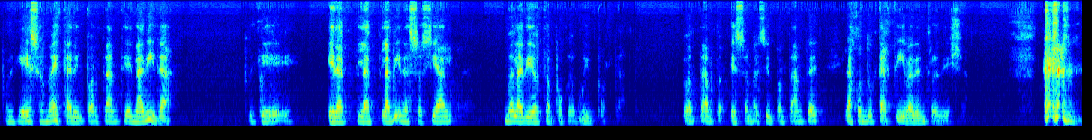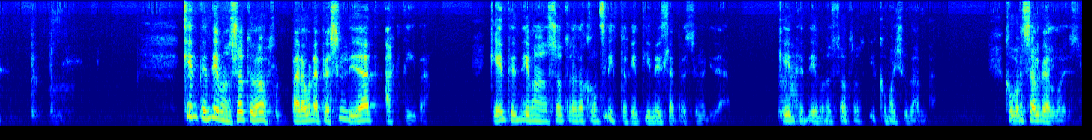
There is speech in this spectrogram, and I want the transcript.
porque eso no es tan importante en la vida, porque la, vida social no la veo tampoco muy importante. Por lo tanto, eso no es importante la conducta activa dentro de ella. ¿Qué entendemos nosotros para una personalidad activa? ¿Qué entendemos nosotros los conflictos que tiene esa personalidad? ¿Qué entendemos nosotros y cómo ayudarla? ¿Cómo resolverlo eso?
